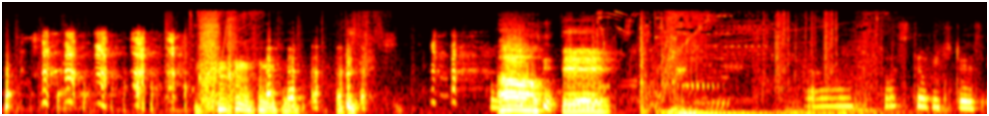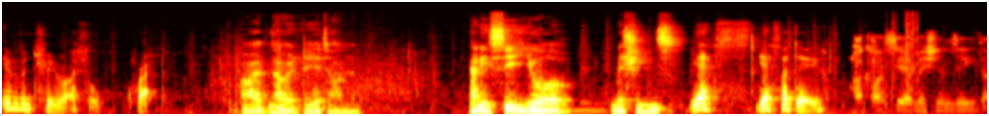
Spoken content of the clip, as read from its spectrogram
oh dear. Do I still need to do this infantry rifle? Crap. I have no idea, Tania. Can he see your missions? Yes, yes, I do. I can't see her missions either,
